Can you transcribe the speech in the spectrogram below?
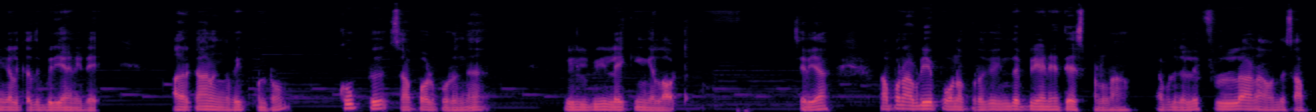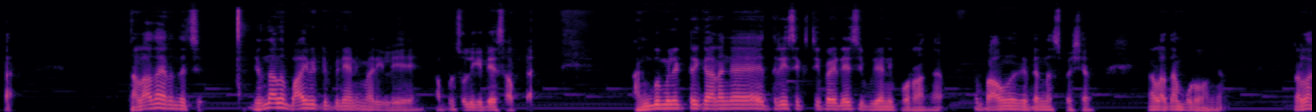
எங்களுக்கு அது பிரியாணி டே. அதற்காக நாங்கள் வெயிட் பண்ணுறோம் கூப்பிட்டு சாப்பாடு போடுங்க. Will be liking a lot சரியா? அப்புறம் அப்படியே போன பிறகு இந்த பிரியாணியை டேஸ்ட் பண்ணலாம் அப்படின்னு சொல்லி ஃபுல்லாக நான் வந்து சாப்பிட்டேன். நல்லா தான் இருந்துச்சு. இருந்தாலும் பாய் வீட்டு பிரியாணி மாதிரி இல்லையே அப்படின்னு சொல்லிக்கிட்டே சாப்பிட்டேன். அன்பு மிலிட்ரிக்காரங்க three sixty five days biryani போடுறாங்க. இப்போ அவங்கக்கிட்ட என்ன ஸ்பெஷல் நல்லா தான் போடுவாங்க. நல்லா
